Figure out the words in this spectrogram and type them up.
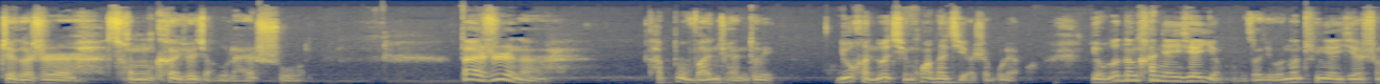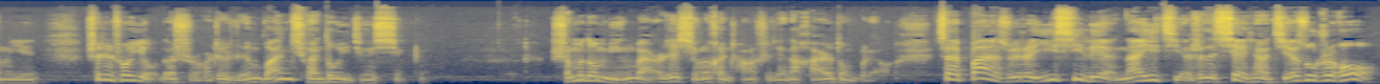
这个是从科学角度来说，但是呢，它不完全对，有很多情况它解释不了。有的能看见一些影子，有的能听见一些声音，甚至说有的时候这个人完全都已经醒了，什么都明白，而且醒了很长时间，他还是动不了。在伴随着一系列难以解释的现象结束之后，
